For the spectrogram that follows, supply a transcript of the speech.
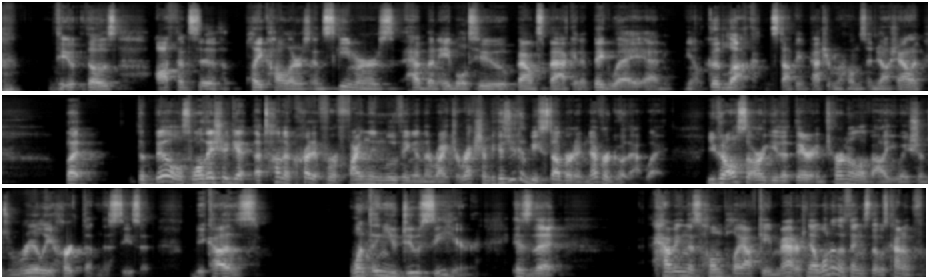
the, those offensive play callers and schemers have been able to bounce back in a big way. And, you know, good luck stopping Patrick Mahomes and Josh Allen. But the Bills, while they should get a ton of credit for finally moving in the right direction, because you can be stubborn and never go that way, you could also argue that their internal evaluations really hurt them this season. Because one thing you do see here is that having this home playoff game matters. Now, one of the things that was kind of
